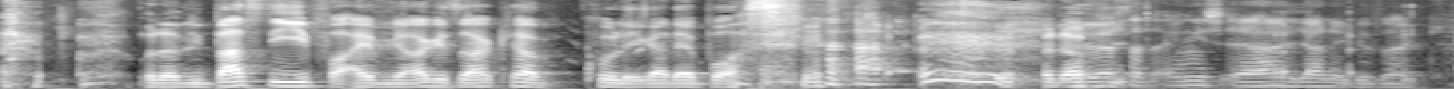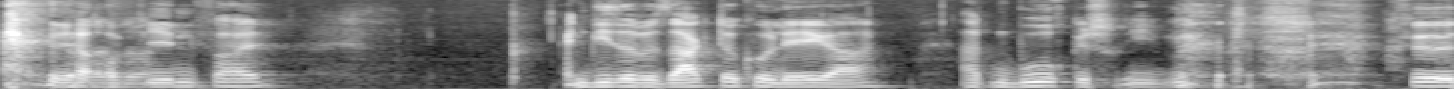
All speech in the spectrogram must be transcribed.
Oder wie Basti vor einem Jahr gesagt hat, Kollega der Boss. das hat eigentlich eher Janne gesagt. ja, auf so. jeden Fall. Dieser besagte Kollege hat ein Buch geschrieben. Für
